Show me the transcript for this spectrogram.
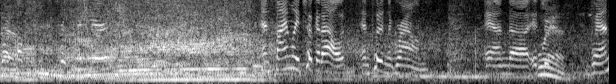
for a Yeah. couple for three years, and finally took it out and put it in the ground. And uh, it When? just when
